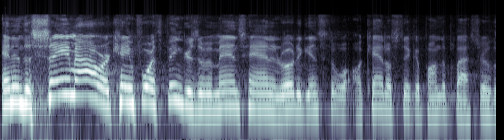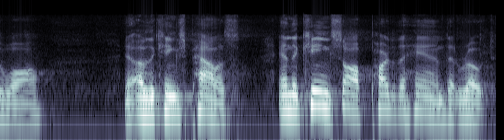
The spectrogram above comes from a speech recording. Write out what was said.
And in the same hour came forth fingers of a man's hand and wrote against the wall, a candlestick upon the plaster of the wall uh, of the king's palace. And the king saw part of the hand that wrote.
